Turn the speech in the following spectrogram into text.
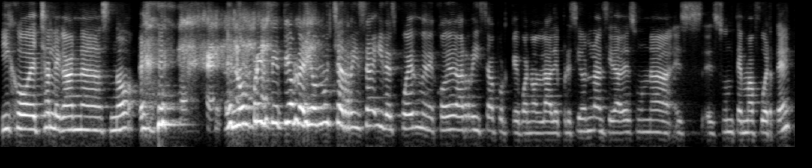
hijo, échale ganas, ¿no? en un principio me dio mucha risa y después me dejó de dar risa porque, bueno, la depresión, la ansiedad es, una, es, es un tema fuerte,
